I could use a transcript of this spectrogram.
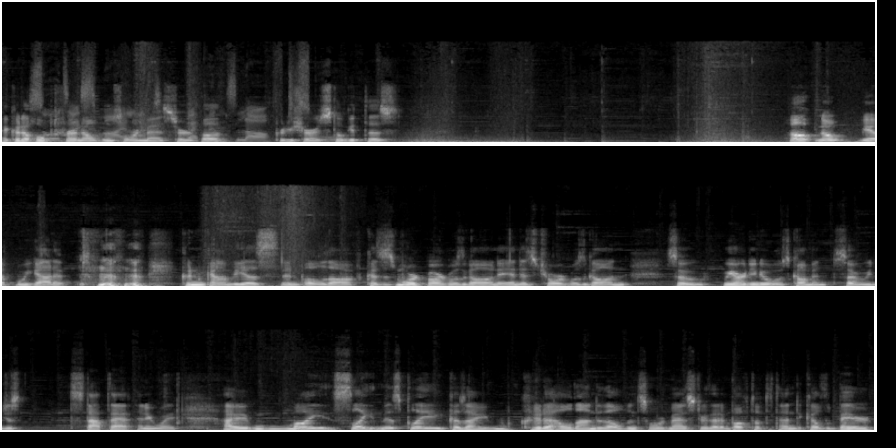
I could have hoped for an Elven Swordmaster, but... Pretty sure I still get this. Oh, no, yep, we got it. Couldn't combi us and pull it off because his Morkvarg was gone and his Chort was gone. So we already knew it was coming, so we just stopped that anyway. I might slight misplay because I could have held on to the Elven Swordmaster that I buffed up to 10 to kill the bear,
